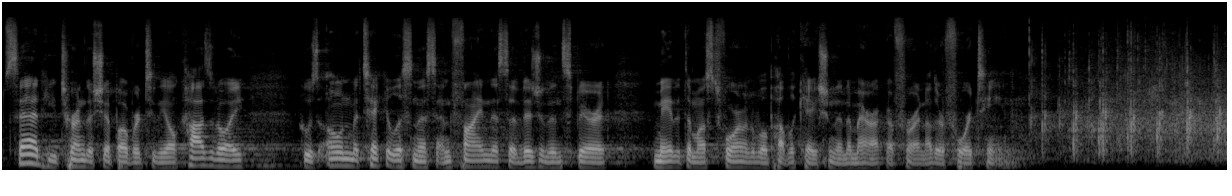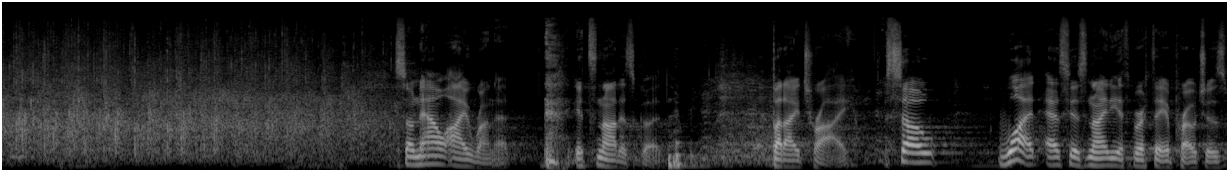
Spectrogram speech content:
said, he turned the ship over to Neal Kozodoy, whose own meticulousness and fineness of vision and spirit made it the most formidable publication in America for another 14. So now I run it. It's not as good, but I try. So, what, as his 90th birthday approaches,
